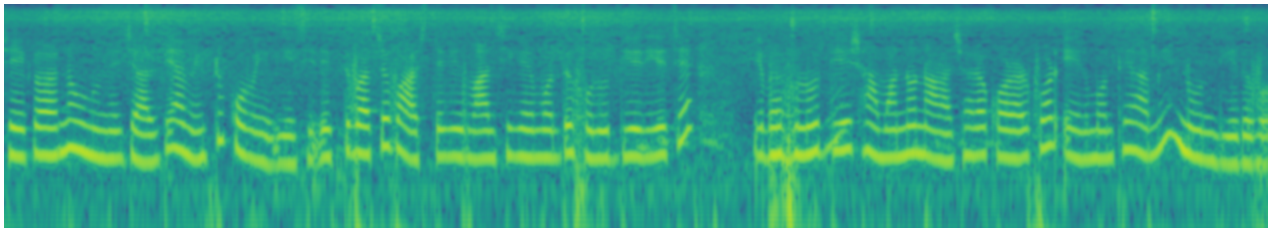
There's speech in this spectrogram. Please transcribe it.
সেই কারণে উনুনের জালটি আমি একটু কমিয়ে দিয়েছি। দেখতে পাচ্ছ পাশ থেকে মাছ ঝিঙের মধ্যে হলুদ দিয়ে দিয়েছে। এবার হলুদ দিয়ে সামান্য নাড়াচাড়া করার পর এর মধ্যে আমি নুন দিয়ে দেবো।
